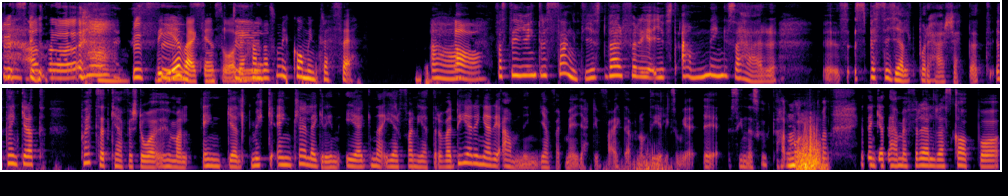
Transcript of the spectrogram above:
Precis. Alltså, Precis. Det är verkligen så. Det Det- handlar så mycket om intresse. Ja. ja, Fast det är ju intressant, just varför är just amning så här eh, speciellt på det här sättet? Jag tänker att på ett sätt kan jag förstå hur man enkelt, mycket enklare lägger in egna erfarenheter och värderingar i amning jämfört med hjärtinfarkt, även om det är liksom är, är sinnessjukt allvarligt. Men jag tänker att det här med föräldraskap och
